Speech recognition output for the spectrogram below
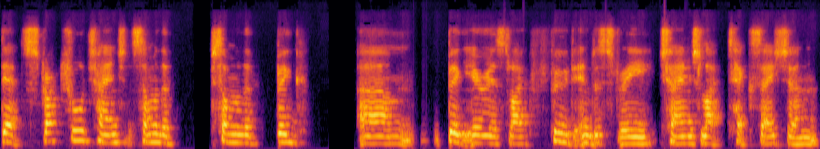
that structural change in some of the some of the big um, big areas like food industry change, like taxation,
